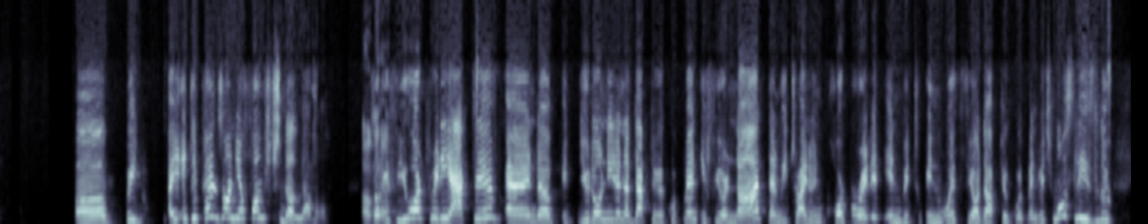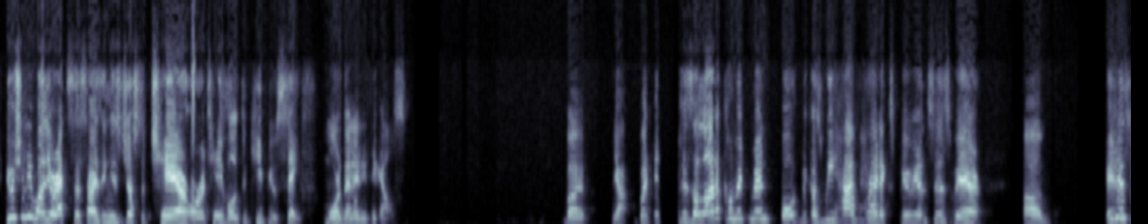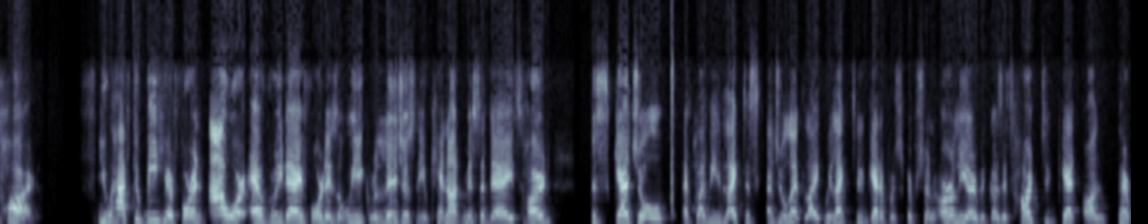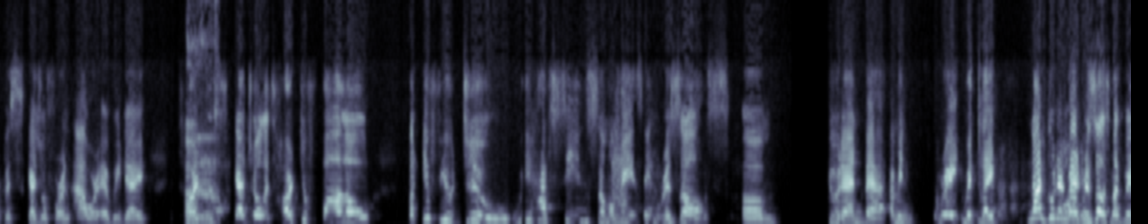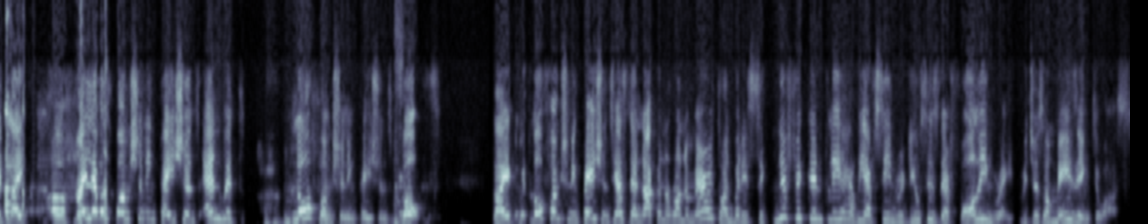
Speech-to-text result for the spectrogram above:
Uh, we, it depends on your functional level. Okay. So if you are pretty active and uh, it, you don't need an adaptive equipment, if you're not, then we try to incorporate it in between with your adaptive equipment, which mostly is usually while you're exercising is just a chair or a table to keep you safe more than anything else. But yeah, but it, it is a lot of commitment, both because we have had experiences where um, it is hard you have to be here for an hour every day, four days a week, religiously. You cannot miss a day. It's hard to schedule. That's why we like to schedule it like we like to get a prescription earlier because it's hard to get on therapist schedule for an hour every day. It's hard to schedule, it's hard to follow. But if you do, we have seen some amazing results, um, good and bad. I mean, great with like not good and bad results, but with like uh, high level functioning patients and with low functioning patients, both. Like with low functioning patients, yes, they're not going to run a marathon, but it significantly have, we have seen reduces their falling rate, which is amazing to us.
